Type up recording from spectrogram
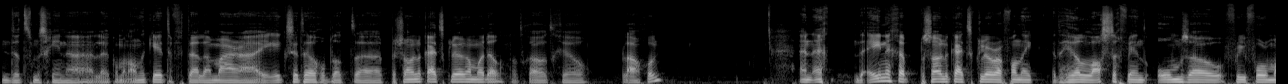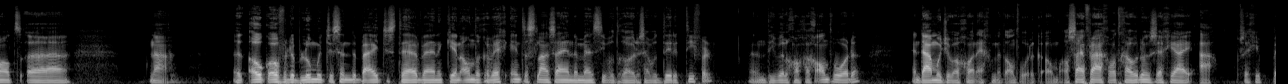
dat is misschien leuk om een andere keer te vertellen. Maar ik, ik zit heel erg op dat persoonlijkheidskleurenmodel. Dat rood, geel, blauw, groen. En echt de enige persoonlijkheidskleur waarvan ik het heel lastig vind om zo free format... eh, nou, het ook over de bloemetjes en de bijtjes te hebben... en een keer een andere weg in te slaan zijn de mensen die wat roder zijn, wat directiever. En die willen gewoon graag antwoorden. En daar moet je wel gewoon echt met antwoorden komen. Als zij vragen wat gaan we doen, zeg jij A of zeg je P.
